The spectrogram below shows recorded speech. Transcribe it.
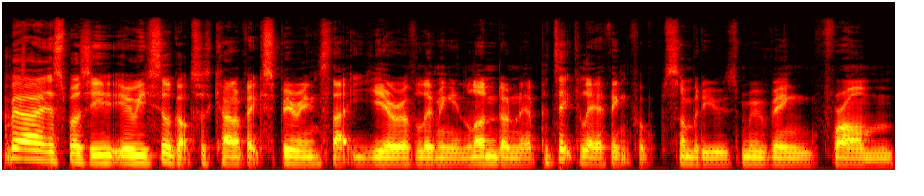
but I suppose you you still got to kind of experience that year of living in London, particularly I think for somebody who's moving from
